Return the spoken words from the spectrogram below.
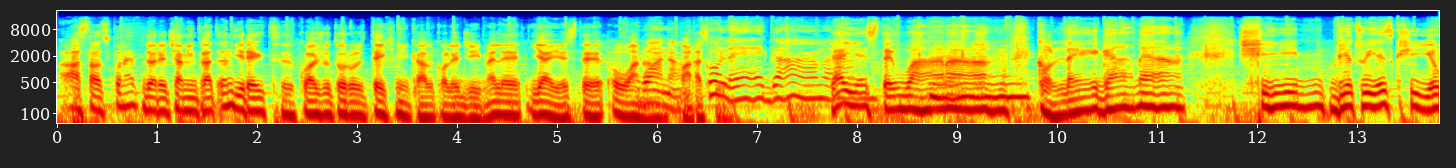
asta spune deoarece am intrat în direct cu ajutorul tehnic al colegii mele. Ea este Oana, Oana, Paraschiv. colega mea. Ea este Oana, colega mea Și viețuiesc și eu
